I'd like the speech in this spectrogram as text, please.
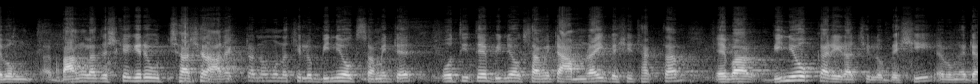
এবং বাংলাদেশকে ঘিরে উচ্ছ্বাসের আরেকটা নমুনা ছিল বিনিয়োগ সামিটে অতীতে বিনিয়োগ সামিটে আমরাই বেশি থাকতাম। এবার বিনিয়োগকারীরা ছিল বেশি এবং এটা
